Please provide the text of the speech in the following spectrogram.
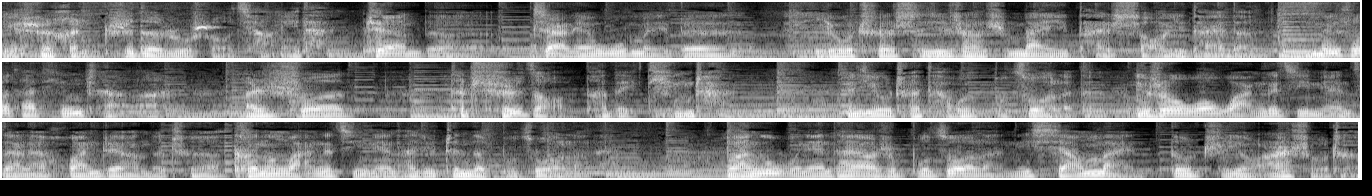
也是很值得入手抢一台，这样的价廉物美的油车实际上是卖一台少一台的，没说它停产啊，而是说它迟早它得停产，油车它会不做了的。你说我晚个几年再来换这样的车，可能晚个几年它就真的不做了的，晚个五年它要是不做了，你想买都只有二手车。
